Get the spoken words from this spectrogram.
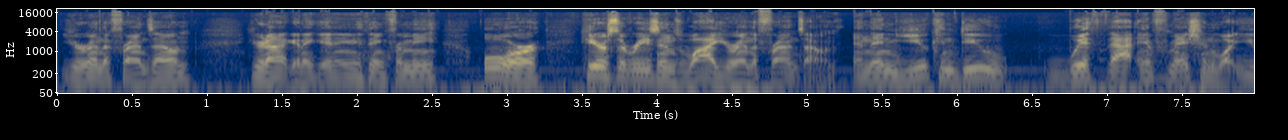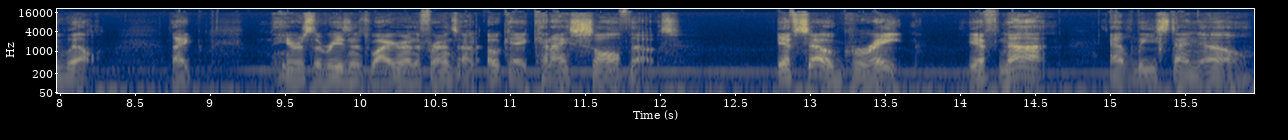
you're in the friend zone. You're not going to get anything from me. Or here's the reasons why you're in the friend zone. And then you can do with that information what you will. Like, here's the reasons why you're in the friend zone. Okay, can I solve those? If so, great. If not, at least I know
